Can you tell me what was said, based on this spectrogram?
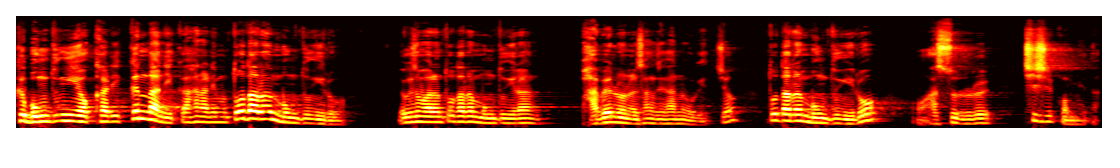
그 몽둥이 역할이 끝나니까 하나님은 또 다른 몽둥이로 여기서 말하는 또 다른 몽둥이란 바벨론을 상징하는 거겠죠. 또 다른 몽둥이로 아수르를 치실 겁니다.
